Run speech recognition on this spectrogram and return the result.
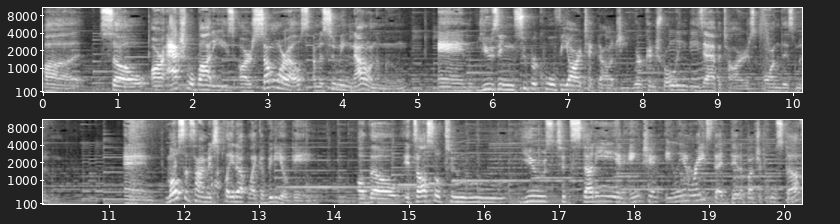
Uh, so our actual bodies are somewhere else. I'm assuming not on the moon. And using super cool VR technology, we're controlling these avatars on this moon. And most of the time, it's played up like a video game. Although it's also to use to study an ancient alien race that did a bunch of cool stuff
